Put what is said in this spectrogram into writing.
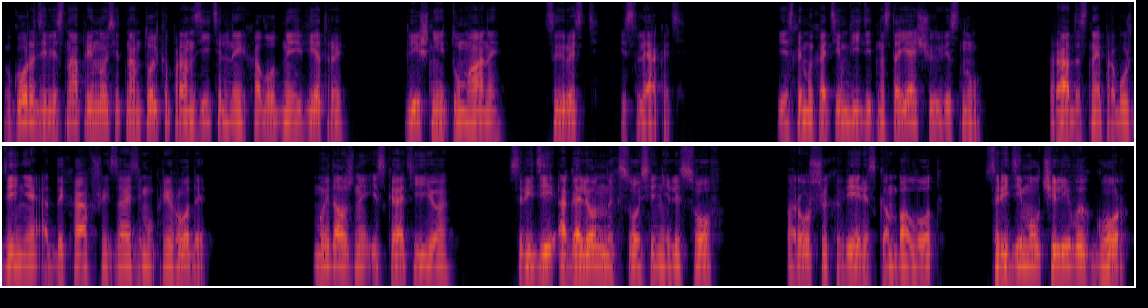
В городе весна приносит нам только пронзительные холодные ветры, лишние туманы, сырость и слякоть. Если мы хотим видеть настоящую весну, радостное пробуждение отдыхавшей за зиму природы, мы должны искать ее среди оголенных с осени лесов, поросших вереском болот, среди молчаливых гор,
